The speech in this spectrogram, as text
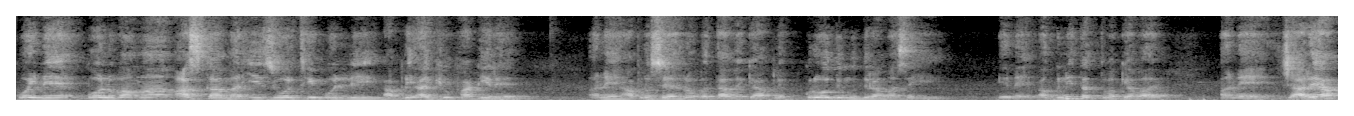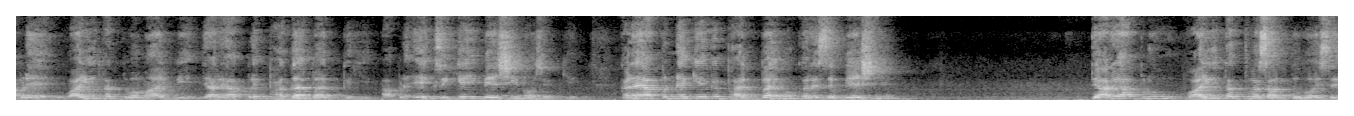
કોઈને બોલવામાં આસકા મારીએ, જોરથી બોલીએ, આપણી આંખ્યું ફાટી રહે અને આપણો ચહેરો બતાવે કે આપણે ક્રોધ મુદ્રામાં છીએ. એને અગ્નિ તત્વ કહેવાય. અને જ્યારે આપણે વાયુ તત્વમાં આવીએ, ત્યારે આપણે ભાગાભાગ કરીએ. આપણે એક જગ્યાએ બેસી ન શકીએ. ઘણા આપણને કહે કે ભાગ શું કરે છે બેસને ત્યારે આપણું વાયુ તત્વ ચાલતું હોય છે,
